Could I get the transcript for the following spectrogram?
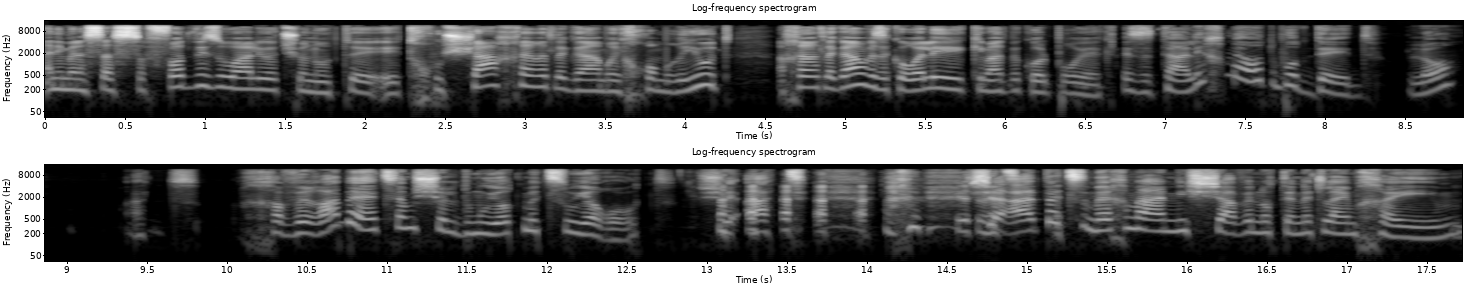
אני מנסה שפות ויזואליות שונות, אה, אה, תחושה אחרת לגמרי, חומריות אחרת לגמרי, וזה קורה לי כמעט בכל פרויקט. זה תהליך מאוד בודד, לא? את חברה בעצם של דמויות מצוירות, שאת, שאת עצמך מענישה ונותנת להם חיים.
